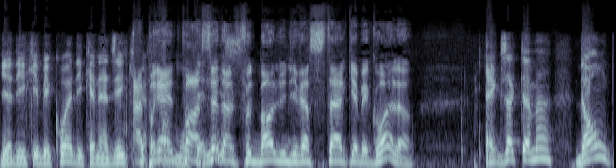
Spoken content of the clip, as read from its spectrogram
Il y a des Québécois, des Canadiens qui après être passé dans le football universitaire québécois là. Exactement. Donc,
